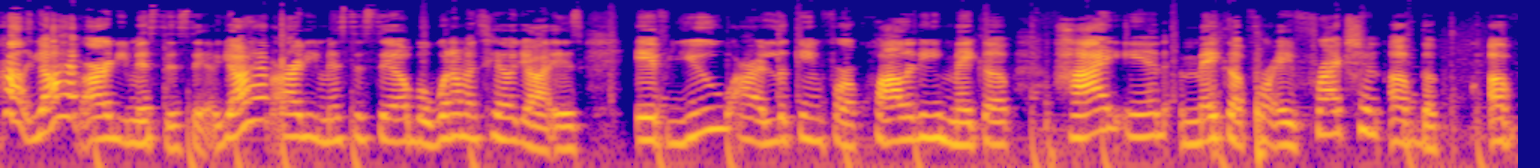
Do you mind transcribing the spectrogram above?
probably, y'all have already missed this sale. Y'all have already missed this sale. But what I'm to tell y'all is if you are looking for quality makeup, high-end makeup for a fraction of the, of,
